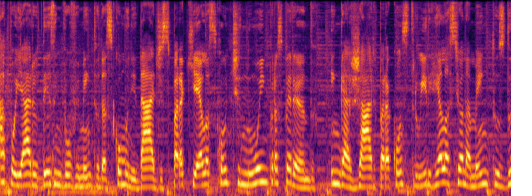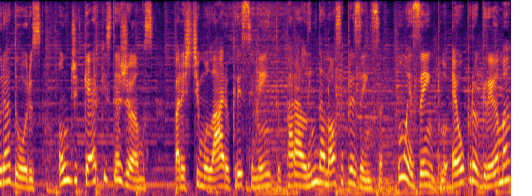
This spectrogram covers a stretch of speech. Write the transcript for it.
Apoiar o desenvolvimento das comunidades para que elas continuem prosperando. Engajar para construir relacionamentos duradouros, onde quer que estejamos, para estimular o crescimento para além da nossa presença. Um exemplo é o programa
